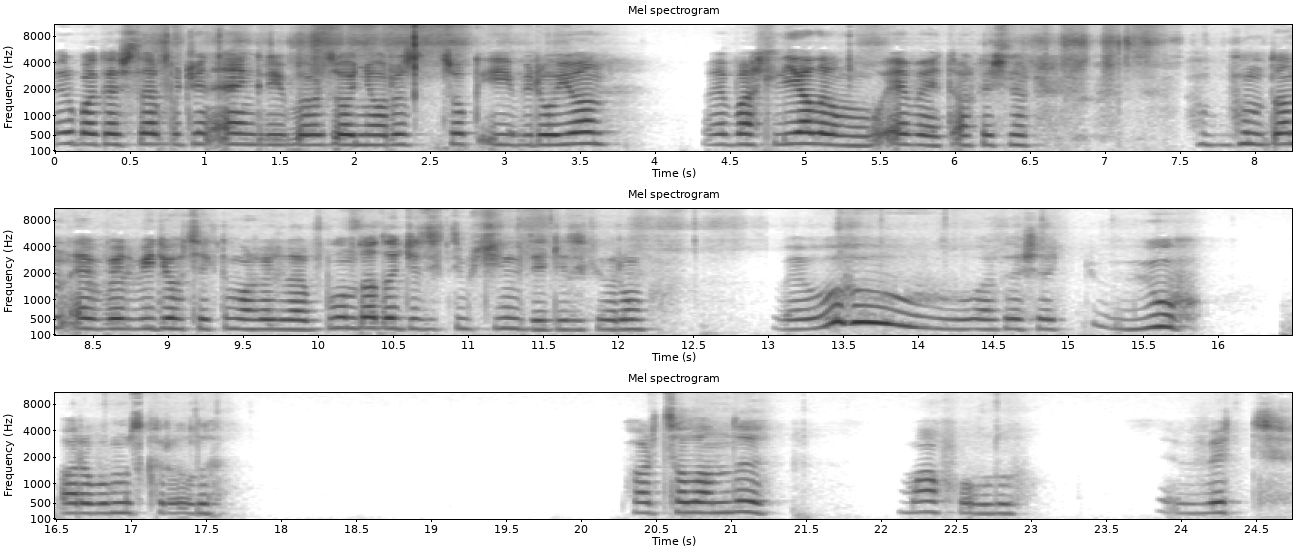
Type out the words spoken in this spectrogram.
Merhaba arkadaşlar. Bugün Angry Birds oynuyoruz. Çok iyi bir oyun. Ve başlayalım. Evet arkadaşlar. Bundan evvel video çektim arkadaşlar. Bunda da geciktim. Şimdi de gecikiyorum. Ve uhu arkadaşlar. Yuh. Arabamız kırıldı. Parçalandı. Mahvoldu. Evet.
